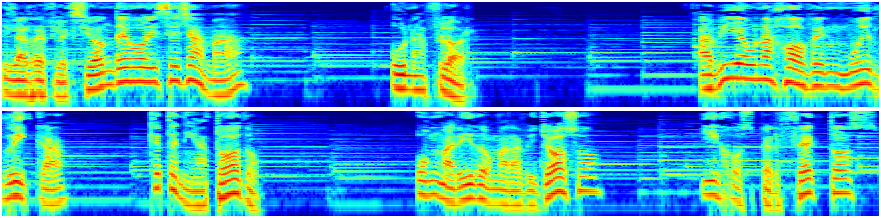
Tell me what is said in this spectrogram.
Y la reflexión de hoy se llama Una flor. Había una joven muy rica que tenía todo un marido maravilloso, hijos perfectos,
